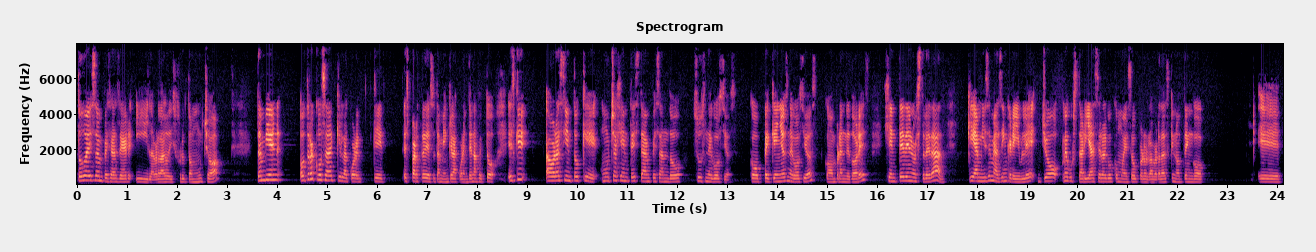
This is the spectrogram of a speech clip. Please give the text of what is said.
todo eso empecé a hacer y la verdad lo disfruto mucho. También otra cosa que, la, que es parte de eso también que la cuarentena afectó es que ahora siento que mucha gente está empezando sus negocios, como pequeños negocios, como emprendedores, gente de nuestra edad, que a mí se me hace increíble. Yo me gustaría hacer algo como eso, pero la verdad es que no tengo eh,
